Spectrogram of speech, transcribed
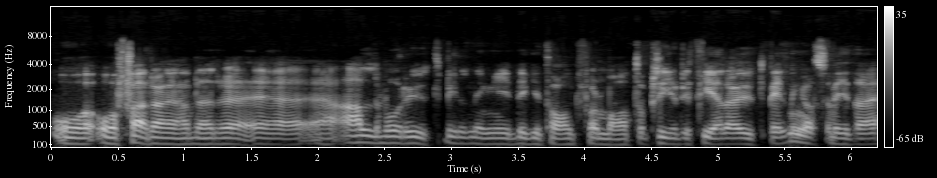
och, och föra över eh, all vår utbildning i digitalt format och prioritera utbildning och så vidare.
